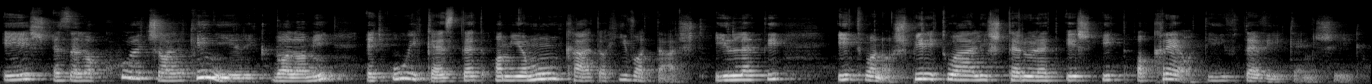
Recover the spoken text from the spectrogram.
és ezzel a kulcsal kinyílik valami, egy új kezdet, ami a munkát, a hivatást illeti, itt van a spirituális terület, és itt a kreatív tevékenység.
